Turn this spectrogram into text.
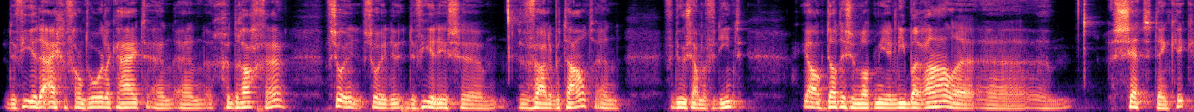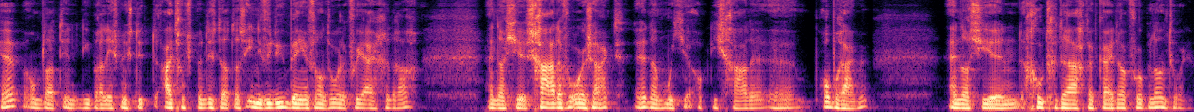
de vierde eigen verantwoordelijkheid en, en gedrag. Hè. Sorry, sorry de, de vierde is uh, vervuiler betaald en verduurzamen verdient. Ja, ook dat is een wat meer liberale uh, set, denk ik. Hè? Omdat in liberalisme het uitgangspunt is dat als individu ben je verantwoordelijk voor je eigen gedrag. En als je schade veroorzaakt, hè, dan moet je ook die schade uh, opruimen. En als je een goed gedraagt, dan kan je er ook voor beloond worden.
